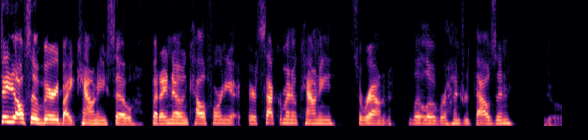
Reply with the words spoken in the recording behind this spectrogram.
they also vary by county. So, but I know in California or Sacramento County, it's around a little over a hundred thousand. Yeah.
